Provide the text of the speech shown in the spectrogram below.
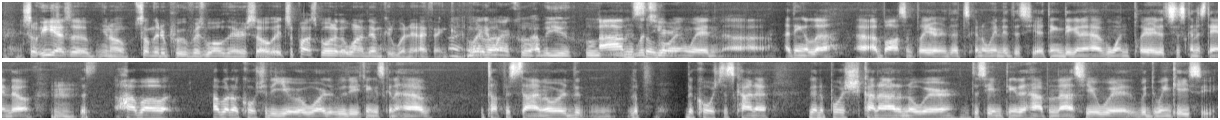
Mm-hmm. So he has a you know something to prove as well there. So it's a possibility that one of them could win it. I think. What Mark, about- Mark, who, how about you? Who, I'm what's still your, going with uh, I think a, le- a Boston player that's going to win it this year. I think they're going to have one player that's just going to stand out. That's- how about how about a coach of the year award? Who do you think is going to have the toughest time, or the the, the coach that's kind of going to push kind of out of nowhere? The same thing that happened last year with with Dwane Casey.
